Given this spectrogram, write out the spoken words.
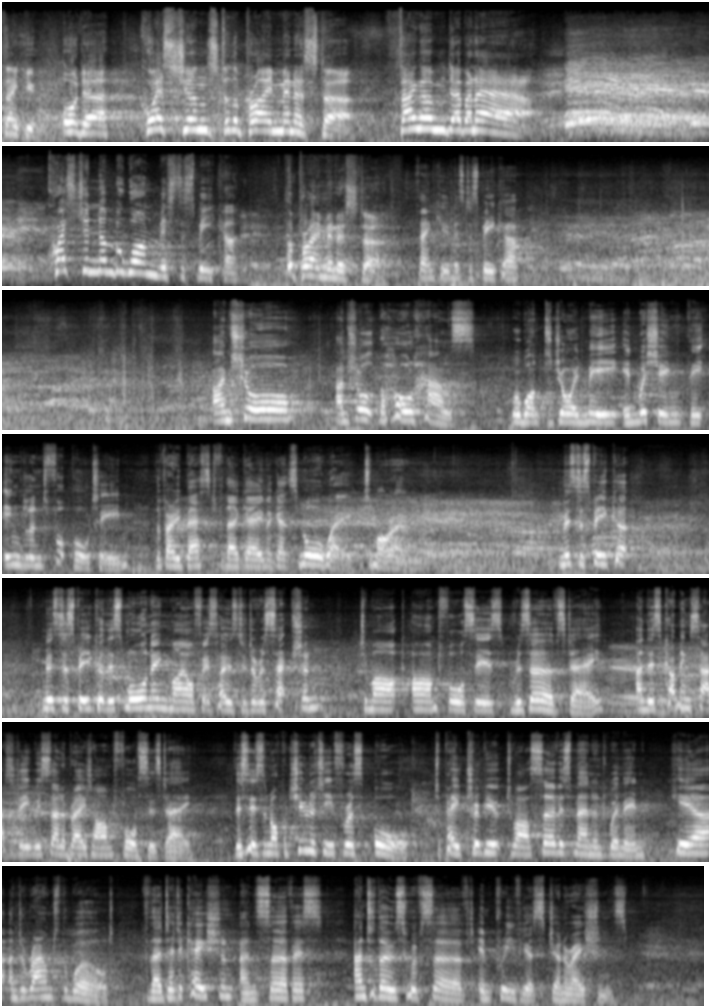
Thank you. Order. Questions to the Prime Minister. Thangam Debbonaire. Question number one, Mr. Speaker. The Prime Minister. Thank you, Mr. Speaker. I'm sure, I'm sure that the whole House will want to join me in wishing the England football team the very best for their game against Norway tomorrow. Mr. Speaker, Mr. Speaker, this morning my office hosted a reception to mark Armed Forces Reserves Day, and this coming Saturday we celebrate Armed Forces Day. This is an opportunity for us all to pay tribute to our servicemen and women here and around the world for their dedication and service, and to those who have served in previous generations.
